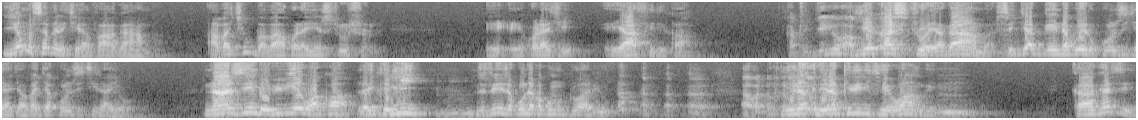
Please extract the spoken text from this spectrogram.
ye museveni kyeyava agamba abacuba bakola institution e- ekola ki? Eyafirika. Katugyeyo abo- ye castro yagamba sijja kugenda bweru kunzijanja bajja kunzitirayo. Nazimba ebibi ewaka like me. Mhm. nze tuyinza kundabako mu ddwaliro Nina- kiriniki ewange. Mm. kakati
